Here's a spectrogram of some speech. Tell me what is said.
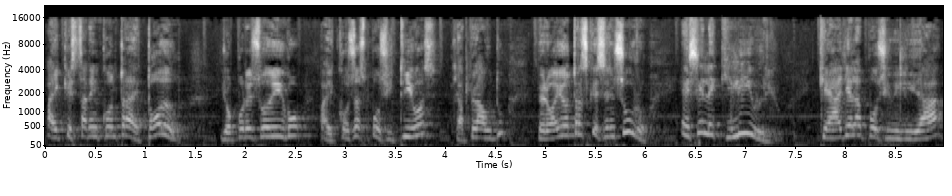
hay que estar en contra de todo. Yo por eso digo, hay cosas positivas que aplaudo, pero hay otras que censuro. Es el equilibrio que haya la posibilidad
